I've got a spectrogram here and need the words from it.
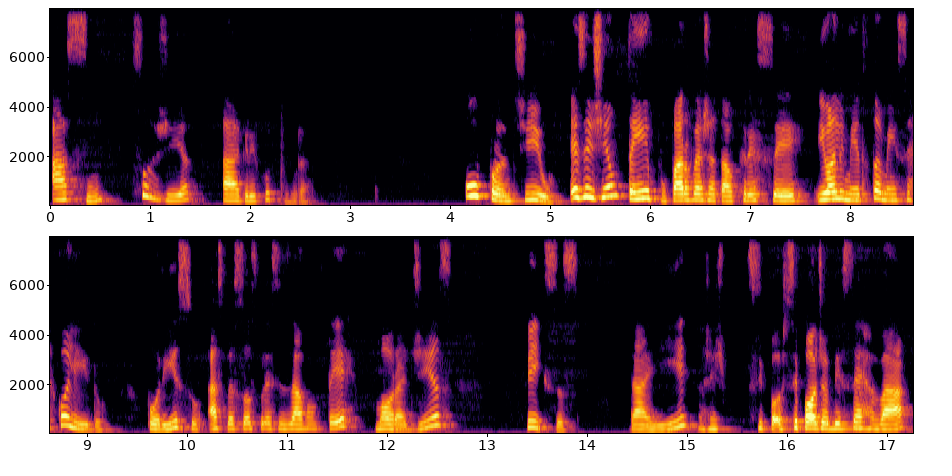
Assim, surgia a agricultura. O plantio exigia um tempo para o vegetal crescer e o alimento também ser colhido. Por isso, as pessoas precisavam ter moradias fixas. Daí, a gente se pode observar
